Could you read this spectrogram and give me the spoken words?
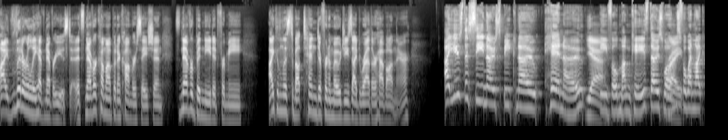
I literally have never used it. It's never come up in a conversation. It's never been needed for me. I can list about 10 different emojis I'd rather have on there. I use the see no, speak no, hear no, Yeah. evil monkeys, those ones Right. for when like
